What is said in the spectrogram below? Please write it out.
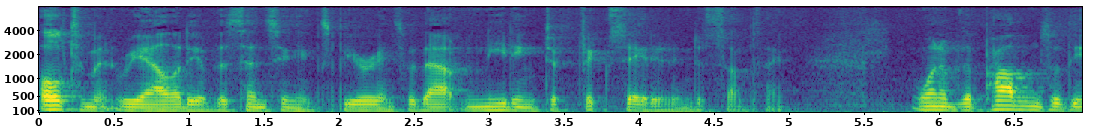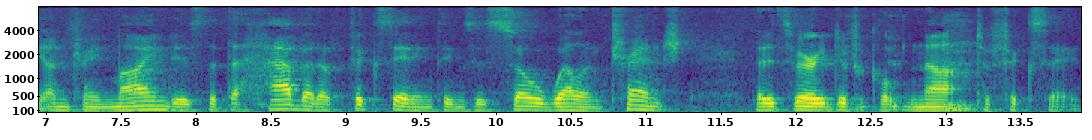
ultimate reality of the sensing experience without needing to fixate it into something? one of the problems with the untrained mind is that the habit of fixating things is so well entrenched that it's very difficult not to fixate.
